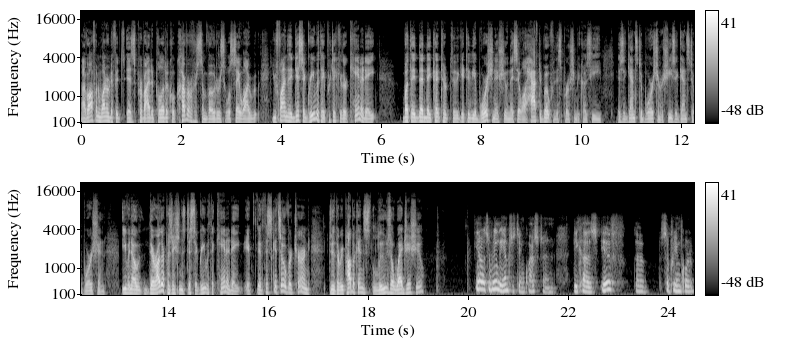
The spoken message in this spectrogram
I've often wondered if it has provided political cover for some voters who will say, "Well, I, you find they disagree with a particular candidate." But they, then they get to, to get to the abortion issue and they say, well, I have to vote for this person because he is against abortion or she's against abortion. Even though their other positions disagree with the candidate, if, if this gets overturned, do the Republicans lose a wedge issue? You know, it's a really interesting question because if the Supreme Court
